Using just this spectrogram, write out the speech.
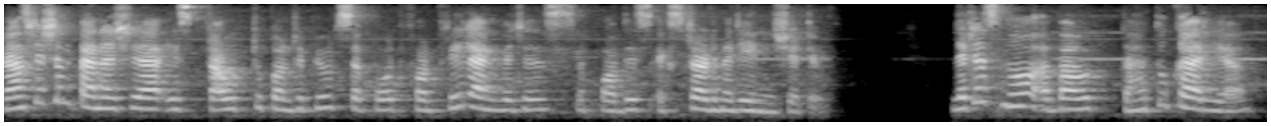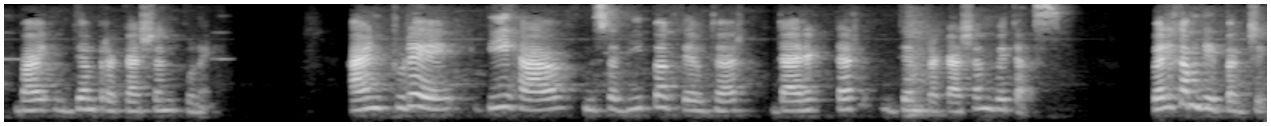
Translation Panacea is proud to contribute support for three languages for this extraordinary initiative. Let us know about Dhatu Karya by Udyam Prakashan Pune. And today we have Mr. Deepak Devdhar, Director Udyam Prakashan with us. Welcome Deepak ji.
